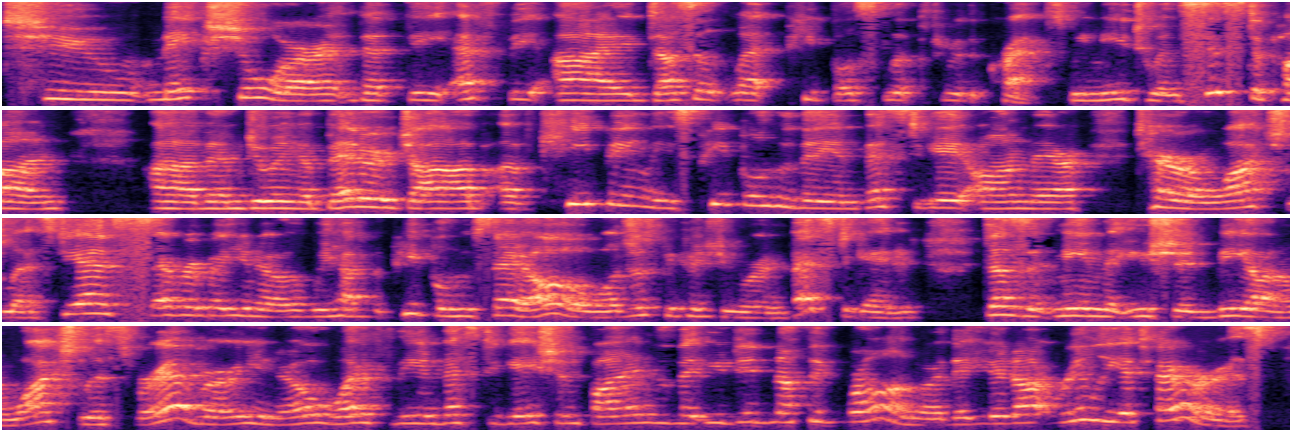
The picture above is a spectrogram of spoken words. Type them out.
to make sure that the FBI doesn't let people slip through the cracks. We need to insist upon uh, them doing a better job of keeping these people who they investigate on their terror watch list. Yes, everybody, you know, we have the people who say, oh, well, just because you were investigated doesn't mean that you should be on a watch list forever. You know, what if the investigation finds that you did nothing wrong or that you're not really a terrorist?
